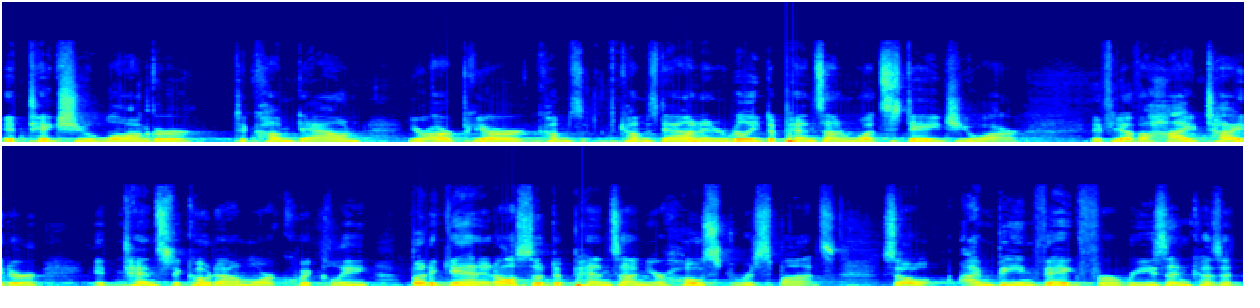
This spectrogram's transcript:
it takes you longer to come down. Your RPR comes, comes down, and it really depends on what stage you are. If you have a high titer, it tends to go down more quickly. But again, it also depends on your host response. So I'm being vague for a reason because it,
